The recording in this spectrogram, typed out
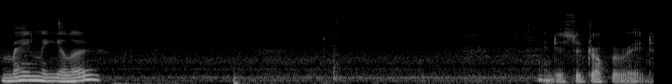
mainly yellow. And just a drop of red.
